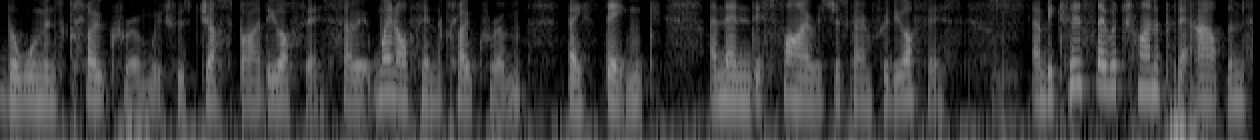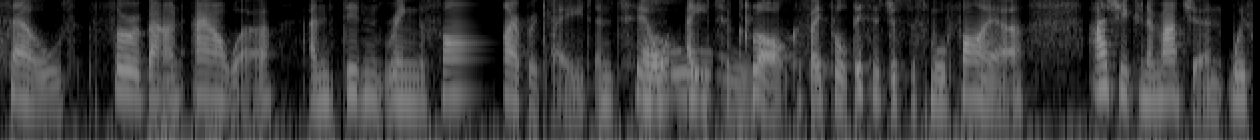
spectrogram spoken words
the woman's cloakroom, which was just by the office. So it went off in the cloakroom, they think, and then this fire is just going through the office. And because they were trying to put it out themselves for about an hour and didn't ring the fire brigade until eight oh. o'clock because they thought this is just a small fire. As you can imagine, with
